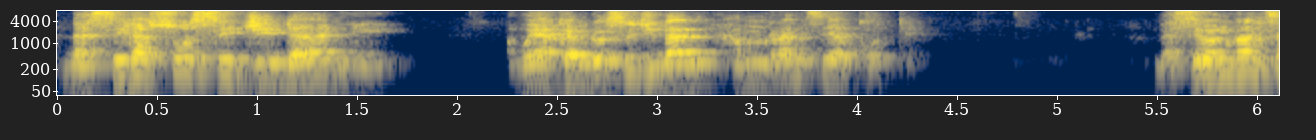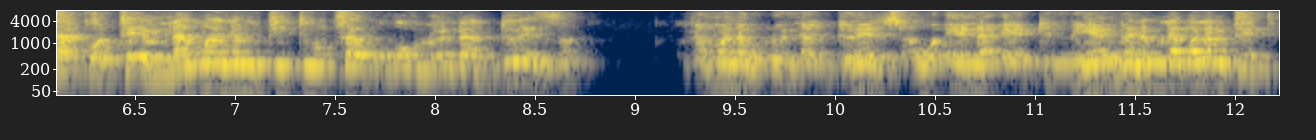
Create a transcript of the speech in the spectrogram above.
basi haso sijidani. Abo yakando sijidani ya yakote basi bamransi yakote mna mwana mtiti utsabu ulona 2 ans na mwana ulona 2 ans au ena edmi ngana mna mwana mtiti.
